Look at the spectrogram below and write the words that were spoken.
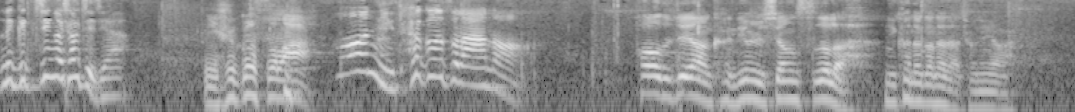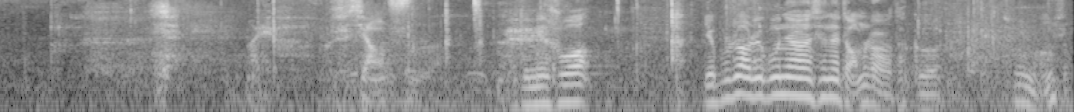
那个金哥小姐姐。你是哥斯拉啊？你才哥斯拉呢！耗子这样肯定是相思了。你看他刚才打成那样。哎呀，不是相思，还真别说，也不知道这姑娘现在找没找着她哥，究竟忙什么？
